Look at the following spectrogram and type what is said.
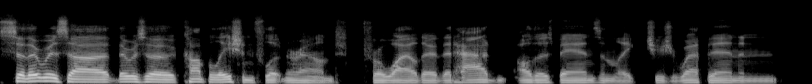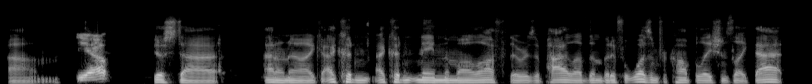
so there was uh there was a compilation floating around for a while there that had all those bands and like choose your weapon and um Yep. Just uh i don't know I, I couldn't i couldn't name them all off there was a pile of them but if it wasn't for compilations like that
